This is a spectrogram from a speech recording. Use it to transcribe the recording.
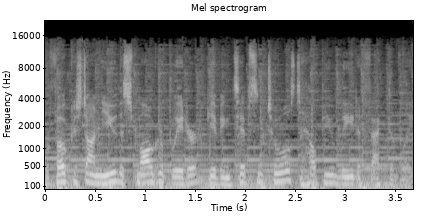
We're focused on you, the small group leader, giving tips and tools to help you lead effectively.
